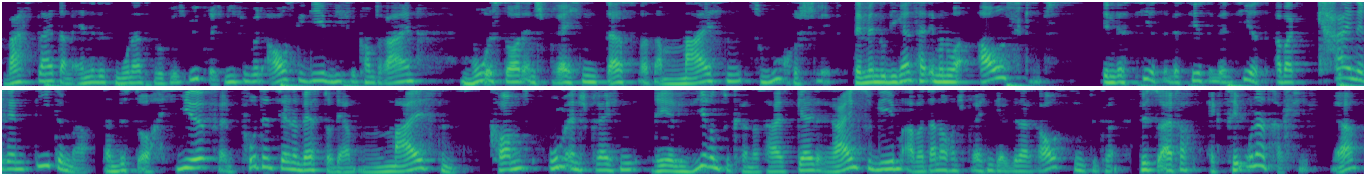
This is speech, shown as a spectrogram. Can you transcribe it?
was bleibt am Ende des Monats wirklich übrig? Wie viel wird ausgegeben? Wie viel kommt rein? Wo ist dort entsprechend das, was am meisten zu Buche schlägt? Denn wenn du die ganze Zeit immer nur ausgibst, investierst, investierst, investierst, aber keine Rendite machst, dann bist du auch hier für einen potenziellen Investor, der meistens kommt, um entsprechend realisieren zu können. Das heißt, Geld reinzugeben, aber dann auch entsprechend Geld wieder rausziehen zu können. Bist du einfach extrem unattraktiv. Ja?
